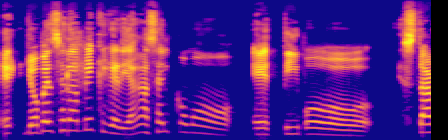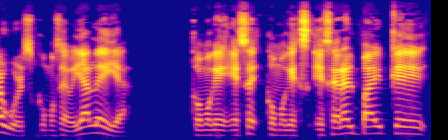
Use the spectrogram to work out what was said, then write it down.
Eh, yo pensé también que querían hacer como eh, tipo Star Wars, como se veía Leia. Como que ese, como que ese era el vibe que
